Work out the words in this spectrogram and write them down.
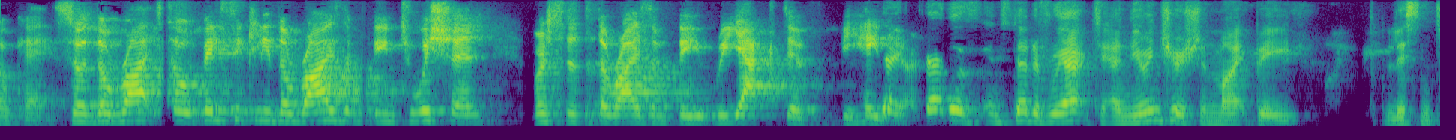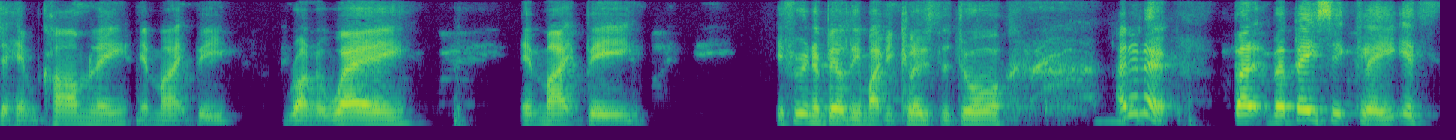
Okay. So the rise so basically the rise of the intuition versus the rise of the reactive behavior. Yeah, instead of instead of reacting, and your intuition might be listen to him calmly, it might be run away. It might be, if you're in a building, it might be close the door. I don't know. But, but basically, it's,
